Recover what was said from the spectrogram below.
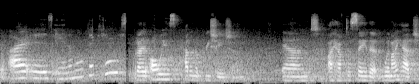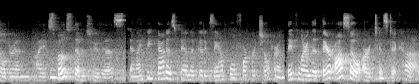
Of art is animal pictures. But I always had an appreciation. And I have to say that when I had children, I exposed them to this, and I think that has been a good example for her children. They've learned that they're also artistic, huh?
